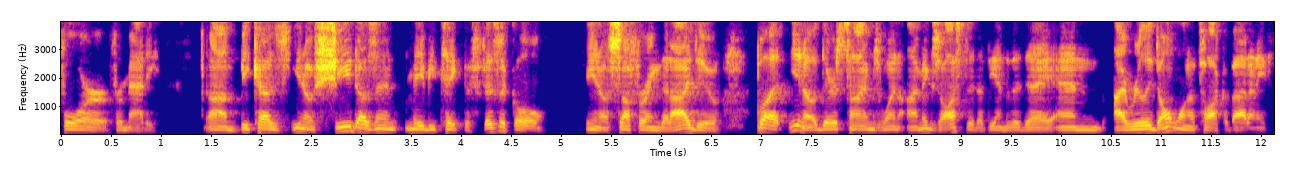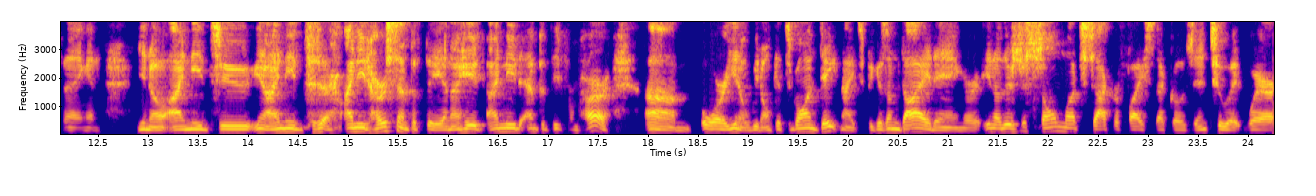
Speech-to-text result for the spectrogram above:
for, for Maddie. Um, because, you know, she doesn't maybe take the physical you know suffering that I do. But you know, there's times when I'm exhausted at the end of the day, and I really don't want to talk about anything. And you know, I need to, you know, I need to, I need her sympathy, and I need, I need empathy from her. Um, or you know, we don't get to go on date nights because I'm dieting, or you know, there's just so much sacrifice that goes into it where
